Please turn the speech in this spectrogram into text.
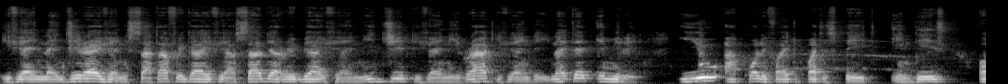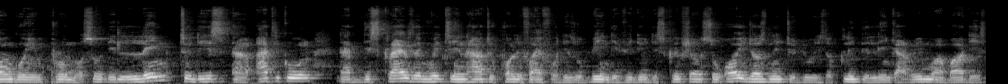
if you're in Nigeria, if you're in South Africa, if you're Saudi Arabia, if you're in Egypt, if you're in Iraq, if you're in the United Emirates, you are qualified to participate in this ongoing promo. So the link to this uh, article that describes everything how to qualify for this will be in the video description. So all you just need to do is to click the link and read more about this.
